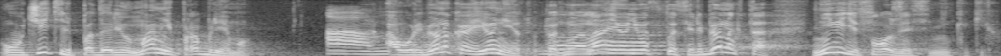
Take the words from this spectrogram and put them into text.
учитель подарил маме проблему, А, а у ребенка ее нет. То есть ну, она ее не То есть ребенок-то не видит сложностей никаких.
